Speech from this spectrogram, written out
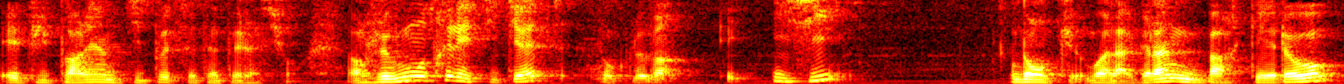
et puis parler un petit peu de cette appellation. Alors je vais vous montrer l'étiquette, donc le vin est ici, donc voilà, Gran Barquero,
